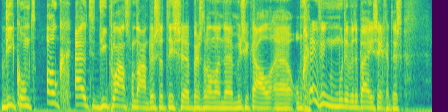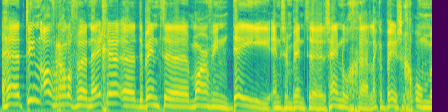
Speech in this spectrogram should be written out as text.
die komt ook uit die plaats vandaan. Dus het is best wel een muzikaal omgeving, moeten we erbij zeggen. Dus eh, tien over half eh, negen. Eh, de band Marvin Day en zijn band zijn nog lekker bezig om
